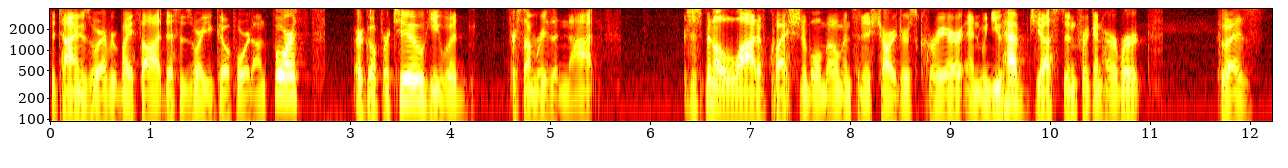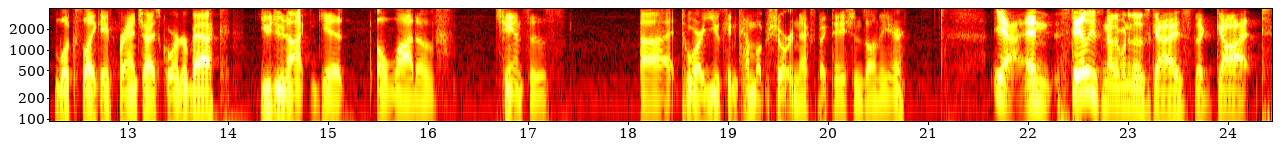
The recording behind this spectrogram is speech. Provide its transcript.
the times where everybody thought this is where you go for it on fourth or go for two, he would for some reason not. There's just been a lot of questionable moments in his Chargers career, and when you have Justin freaking Herbert, who has looks like a franchise quarterback, you do not get a lot of chances uh, to where you can come up short in expectations on the year. Yeah, and Staley's another one of those guys that got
